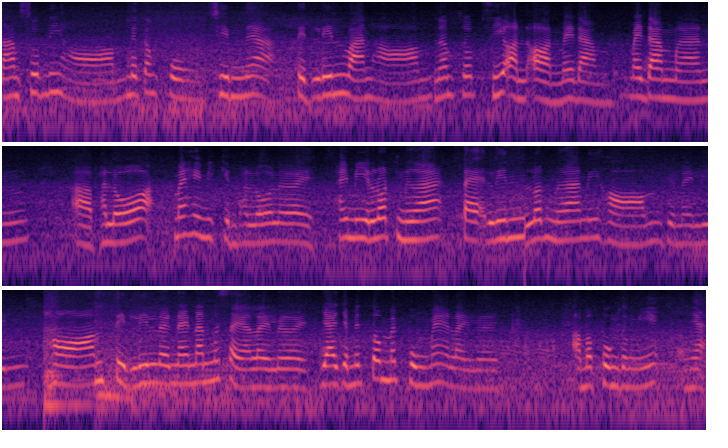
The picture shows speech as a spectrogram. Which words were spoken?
น้ำซุปนี่หอม ไม่ต้องปรุงชิมเนี่ยติดลิ้นหวานหอม น้ำซุปสีอ่อนๆไม่ดำไม่ดำเหมือนอพะโล้ไม่ให้มีกลิ่นพะโล้เลย ให้มีรสเนื้อ แตะลิ้นรสเนื้อนี่หอมอยู่ในลิ้น หอมติดลิ้นเลยในนั้นไม่ใส่อะไรเลยยายจะไม่ต้มไม่ปรุงไม่อะไรเลย เอามาปรุงตรงนี้เนี่ย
